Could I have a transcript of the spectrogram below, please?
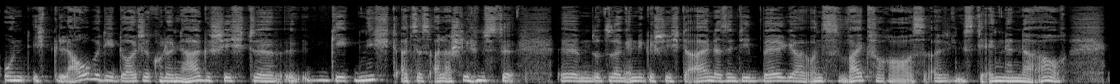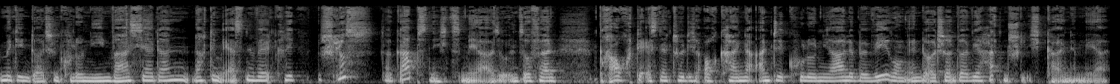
Und ich glaube, die deutsche Kolonialgeschichte äh, geht nicht als das Allerschlimmste ähm, sozusagen in die Geschichte ein. Da sind die Belgier uns weit voraus, allerdings die Engländer auch. Mit den deutschen Kolonien war es ja dann nach dem Ersten Weltkrieg Schluss. Da gab es nichts mehr. Also insofern brauchte es natürlich auch keine antikoloniale Bewegung in Deutschland, weil wir hatten schlicht keine mehr.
